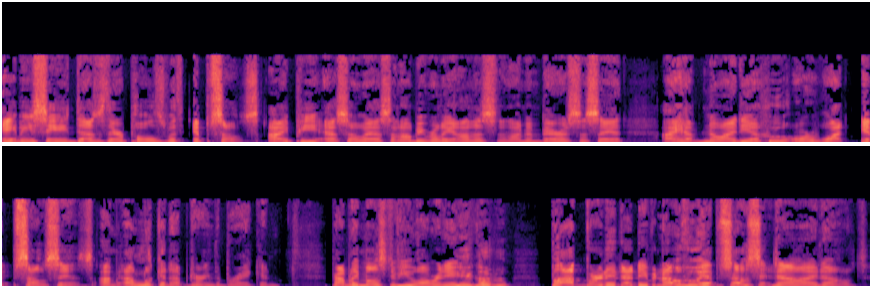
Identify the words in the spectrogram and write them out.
ABC does their polls with Ipsos, I P S O S, and I'll be really honest, and I'm embarrassed to say it. I have no idea who or what Ipsos is. i will look it up during the break, and probably most of you already. You go, Bob Burney doesn't even know who Ipsos is. No, I don't.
